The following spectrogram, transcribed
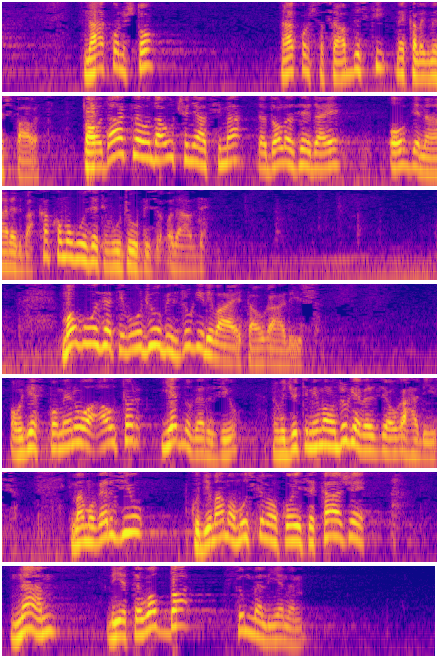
nakon što nakon što se abdesti, neka legne spavati. Pa odakle onda učenjacima da dolaze da je ovdje naredba? Kako mogu uzeti vudžub iz odavde? Mogu uzeti vudžub iz drugih rivajeta ovoga hadisa. Ovdje je spomenuo autor jednu verziju, no međutim imamo druge verzije ovoga hadisa. Imamo verziju kod imamo muslima u kojoj se kaže nam li je te vodda thumme lijenem.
